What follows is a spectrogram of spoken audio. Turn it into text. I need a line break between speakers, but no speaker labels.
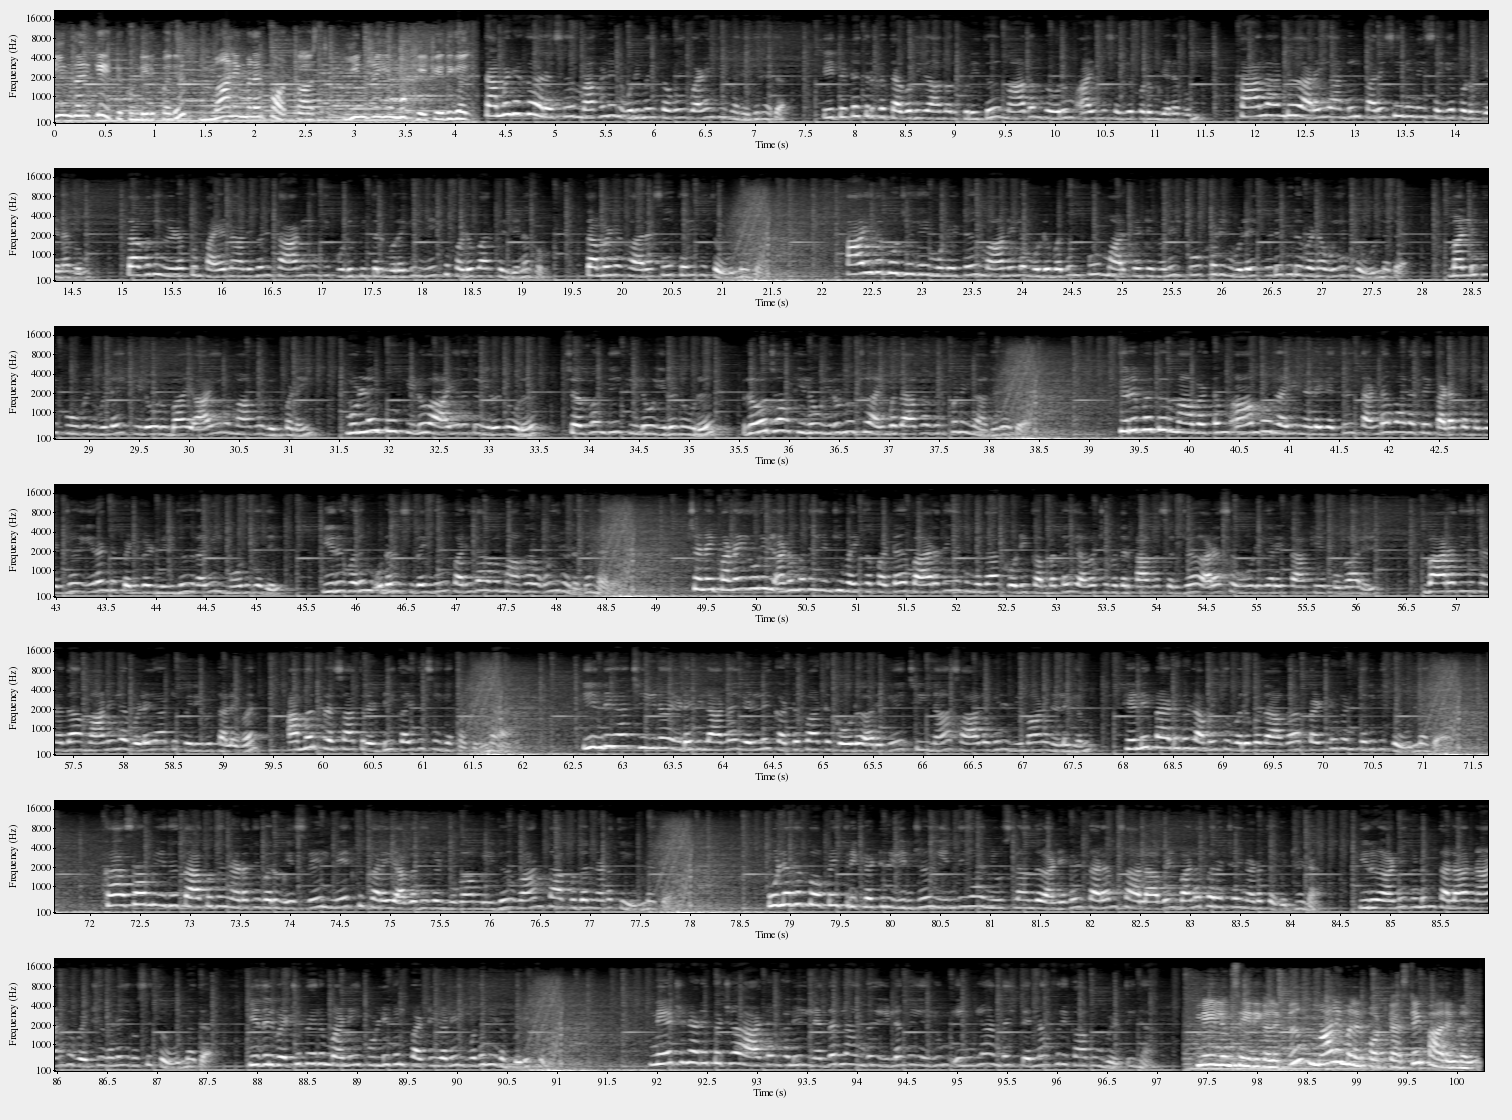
நீங்கள் கேட்டுக்கொண்டிருப்பது மாலைமலர் பாட்காஸ்ட். இன்றைய முக்கிய செய்திகள்.
தமிழக அரசு மகளிர் உரிமை தொகை வழங்கி வருகிறது. இத்திட்டத்திற்கு தகுதியானோர் குறித்து மாதந்தோறும் ஆய்வு செய்யப்படும் எனவும் காலாண்டு அரையாண்டில் பரிசீலனை செய்யப்படும் எனவும் தகுதி இழக்கும் பயனாளிகள் தானியங்கி புதுப்பித்தல் முறையில் நீக்கப்படுவார்கள் எனவும் தமிழக அரசு தெரிவித்துள்ளது. ஆயுத பூஜையை முன்னிட்டு மாநிலம் முழுவதும் பூ மார்க்கெட்டுகளில் பூக்களின் விலை கிடுகிடுவென உயர்ந்து உள்ளது. மல்லிகை பூவின் விலை கிலோ ரூபாய் ஆயிரமாக விற்பனை. முல்லைப்பூ கிலோ ஆயிரத்து இருநூறு செவ்வந்தி கிலோ இருநூறு ரோஜா கிலோ இருநூற்று ஐம்பதாக விற்பனையாகிறது. திருப்பத்தூர் மாவட்டம் ஆம்பூர் ரயில் நிலையத்தில் தண்டவாளத்தை கடக்க முயன்ற இரண்டு பெண்கள் மீது ரயில் மோதியதில் இருவரும் உடல் சிதைந்து பரிதாபமாக உயிரிழந்தனர். சென்னை பனையூரில் அனுமதியின்றி வைக்கப்பட்ட பாரதிய ஜனதா கொடி கம்பத்தை அகற்றுவதற்காக சென்ற அரசு ஊழியரை தாக்கிய புகாரில் பாரதிய ஜனதா மாநில விளையாட்டு பிரிவு தலைவர் அமர் பிரசாத் ரெட்டி கைது செய்யப்பட்டுள்ளார். இந்தியா சீனா இடையிலான எல்லை கட்டுப்பாட்டு கோடு அருகே சீனா சாலைகள் விமான நிலையம் ஹெலிபேடுகள் அமைத்து வருவதாக பென்டகன் தெரிவித்துள்ளது. காசா மீது தாக்குதல் நடத்தி வரும் இஸ்ரேல் மேற்கு கரை அகதிகள் முகாம் மீது வான் தாக்குதல் நடத்தியுள்ளது. உலகக்கோப்பை கிரிக்கெட்டில் இன்று இந்தியா நியூசிலாந்து அணிகள் தரம்சாலாவில் பலப்பரட்சை நடத்துகின்றன. இரு அணிகளும் தலா நான்கு வெற்றிகளை ருசித்து உள்ளது. இதில் வெற்றி பெறும் அணி புள்ளிகள் பட்டியலில் முதலிடம் பிடிக்கும். நேற்று நடைபெற்ற ஆட்டங்களில் நெதர்லாந்து இலங்கையையும் இங்கிலாந்தை தென்னாப்பிரிக்காவும் வீழ்த்தின.
மேலும் செய்திகளுக்கு மாலை மலர் பாட்காஸ்டை பாருங்கள்.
